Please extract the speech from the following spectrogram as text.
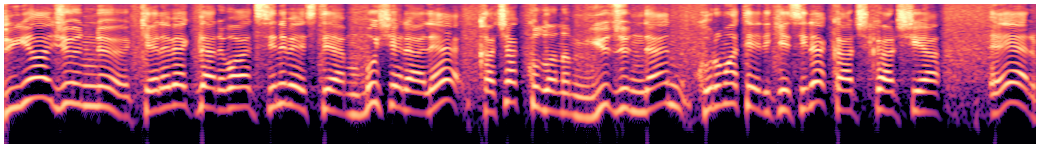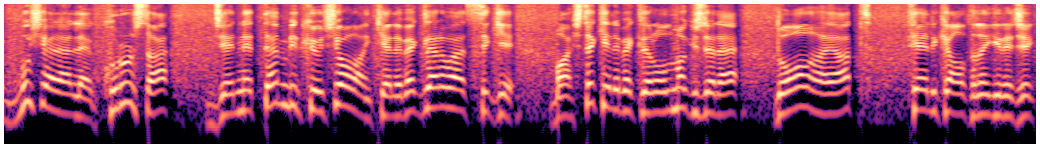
Dünya ünlü Kelebekler Vadisi'ni besleyen bu şelale kaçak kullanım yüzünden kuruma tehlikesiyle karşı karşıya. Eğer bu şelale kurursa cennetten bir köşe olan Kelebekler Vadisi'ndeki başta kelebekler olmak üzere doğal hayat tehlike altına girecek.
